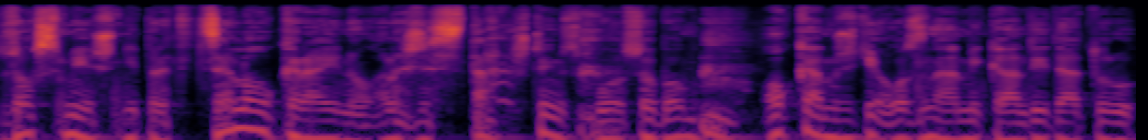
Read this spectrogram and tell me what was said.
zosmiešni pred celou krajinou, ale že strašným spôsobom okamžite oznámi kandidatúru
